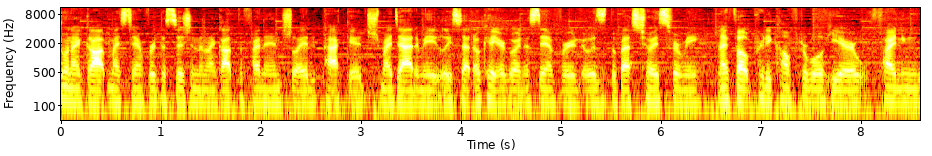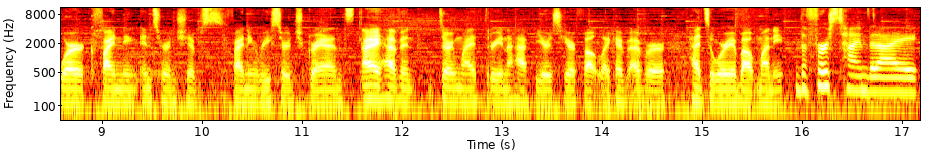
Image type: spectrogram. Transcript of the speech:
When I got my Stanford decision and I got the financial aid package, my dad immediately said, okay, you're going to Stanford. It was the best choice for me. And I felt pretty comfortable here, finding work, finding internships, finding research grants. I haven't, during my three and a half years here, felt like I've ever had to worry about money. The first time that I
